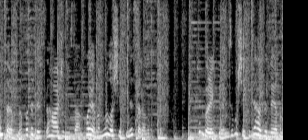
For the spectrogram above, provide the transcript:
Kalın tarafına patatesli harcımızdan koyalım, rulo şeklinde saralım. Tüm böreklerimizi bu şekilde hazırlayalım.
